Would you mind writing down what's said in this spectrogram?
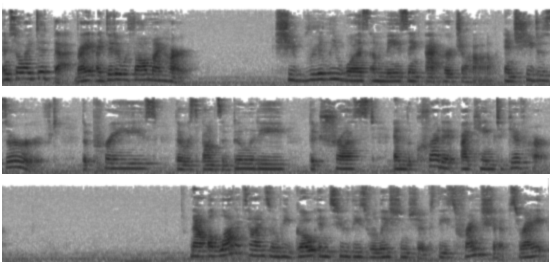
And so I did that, right? I did it with all my heart. She really was amazing at her job, and she deserved the praise, the responsibility, the trust, and the credit I came to give her. Now, a lot of times when we go into these relationships, these friendships, right,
